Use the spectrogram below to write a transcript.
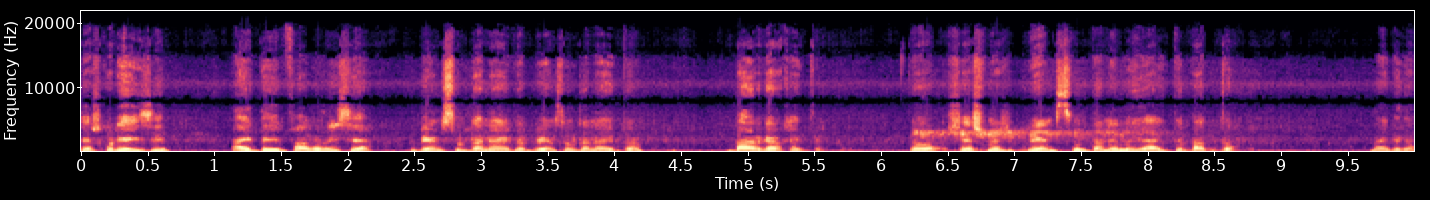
শেষ করে আইছি আইতেই পাগল হইছে। গ্র্যান্ড সুলতানে আইতো গ্র্যান্ড সুলতানে আইতো বার্গার খাইতে। তো শেষমেশ গ্র্যান্ড সুলতানে লইয়া আইতে বাধ্য। নাকি দা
